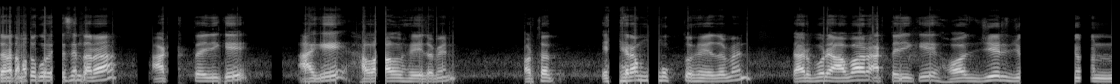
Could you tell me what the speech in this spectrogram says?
যারা তামাত্ম করেছেন, তারা আট তারিখে আগে হালাল হয়ে যাবেন, অর্থাৎ এহেরাম মুক্ত হয়ে যাবেন। তারপরে আবার আট তারিখে হজ্জের জন্য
